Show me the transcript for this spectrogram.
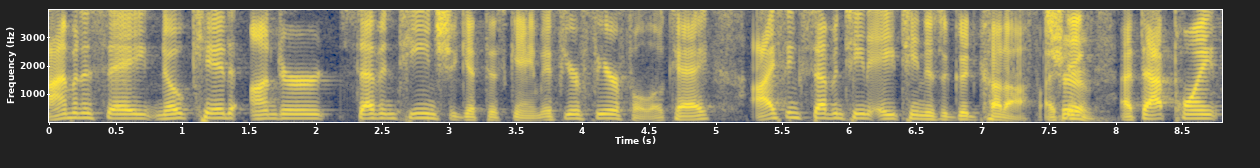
I'm going to say no kid under 17 should get this game if you're fearful, okay? I think 17, 18 is a good cutoff. I Sure. think at that point,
